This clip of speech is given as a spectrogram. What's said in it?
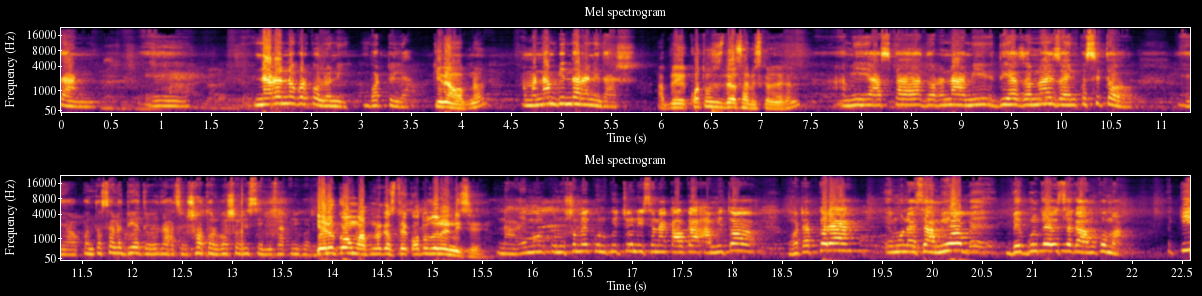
তান নারায়ণনগর কলোনি বটটিলা কি নাম আপনার? আমার নাম বৃন্দারানী দাস। আপনি কত বছর দেওয়া সার্ভিস করেন এখানে? আমি আজকে ধরে না আমি দুই হাজার নয় জয়েন করছি তো। এখন তো চলে দুই হাজার আছে সতেরো বছর হয়েছে আমি চাকরি করি। এরকম আপনার কাছ থেকে কতজনের নিছে? না এমন কোনো সময় কোন কিছু নিছে না। কালকে আমি তো হঠাৎ করে এমন আছে, আমিও বেগুল বেগুল হয়েছে গাম কমা কি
